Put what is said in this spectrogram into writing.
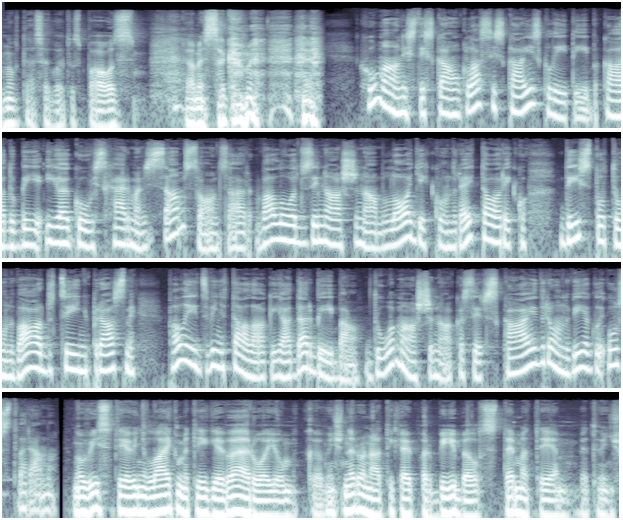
nu, tā sakot, uz pauzes, kā mēs sakām. Humanistiskā un klasiskā izglītība, kādu bija ieguvis Hermanis Samsons ar valodu zināšanām, loģiku un retoriku, disputu un vārdu cīņu prasmi, palīdz viņa tālākajā darbībā, domāšanā, kas ir skaidra un viegli uztverama. Nu, visi tie viņa laikmetīgie vērojumi, ka viņš nerunā tikai par Bībeles tematiem, bet viņš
